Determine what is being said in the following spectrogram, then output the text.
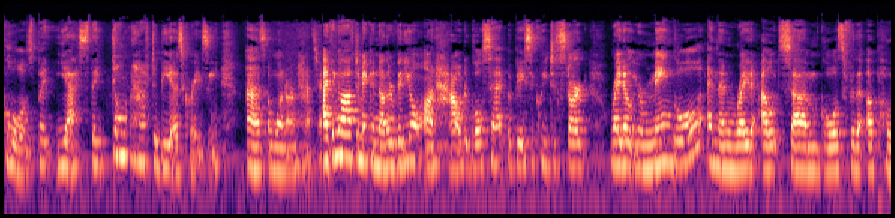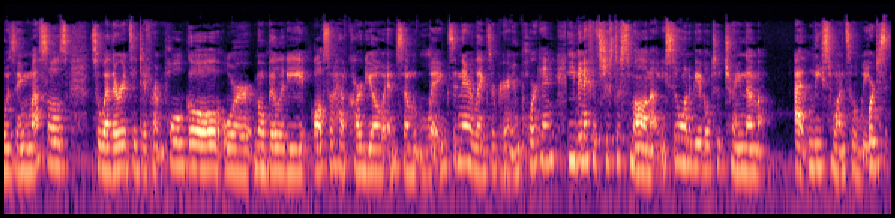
goals, but yes, they don't have to be as crazy as a one arm handstand. I think I'll have to make another video on how to goal set, but basically to start, write out your main goal and then write out some goals for the opposing muscles. So whether it's a different pull goal or mobility, also have cardio and some legs in there. Legs are very important. Even if it's just a small amount, you still want to be able to train them at least once a week or just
